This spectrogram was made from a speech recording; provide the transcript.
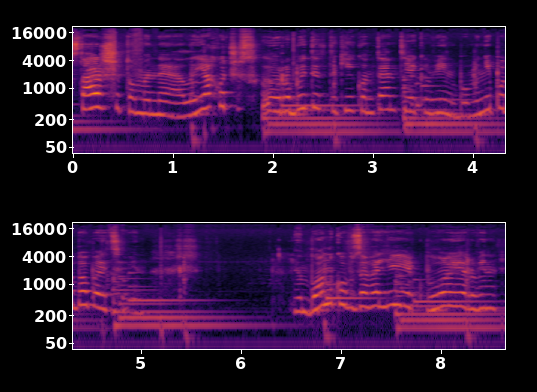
старше то мене, але я хочу робити такий контент, як він, бо мені подобається він. Бонко взагалі, як блогер, він.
